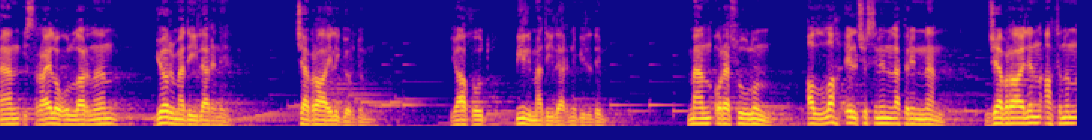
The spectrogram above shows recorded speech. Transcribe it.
Mən İsrail oğullarının görmədiklərini, Cəbraili gördüm, yaxud bilmədiklərini bildim. Mən o rəsulun, Allah elçisinin ləpirindən, Cəbrailin atının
